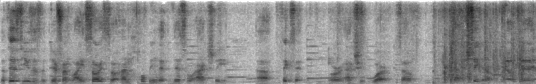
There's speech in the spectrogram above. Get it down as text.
but this uses a different light source, so I'm hoping that this will actually uh, fix it or actually work. So gotta shake it up real good.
